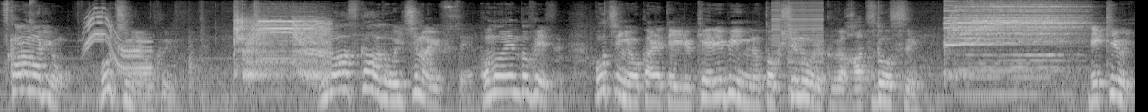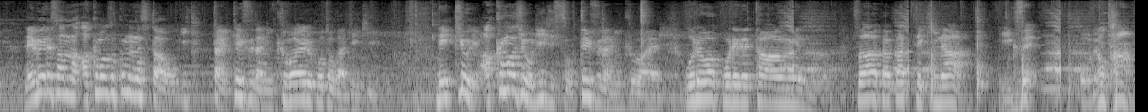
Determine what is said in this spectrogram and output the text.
スカラマリオンを墓地に送る。リバースカードを1枚伏せこのエンドフェーズ墓地に置かれているケルビーンの特殊能力が発動する。デッキよりレベル3の悪魔族モンスターを1体手札に加えることができる。デッキより悪魔城リリスを手札に加え俺はこれでターンエンド。さあかかってきな。行くぜ。俺のターン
